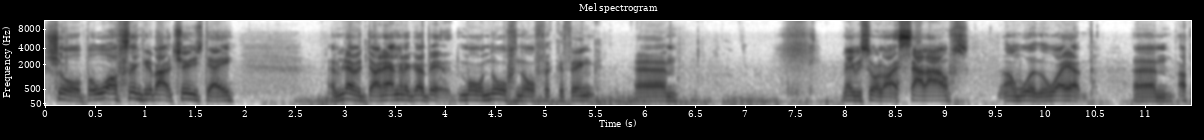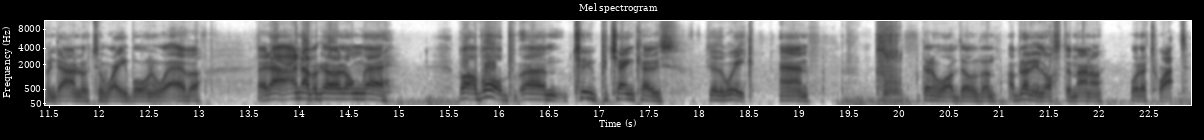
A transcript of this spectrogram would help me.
shore. But what I was thinking about Tuesday, I've never done it. I'm going to go a bit more north Norfolk, I think. Um, maybe sort of like Salthouse and work the way up, um, up and down to Weybourne or whatever, and, and have a go along there. But I bought um, two Patchinkos the other week, and don't know what I've done with them. I bloody lost them, man. I what a twat.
